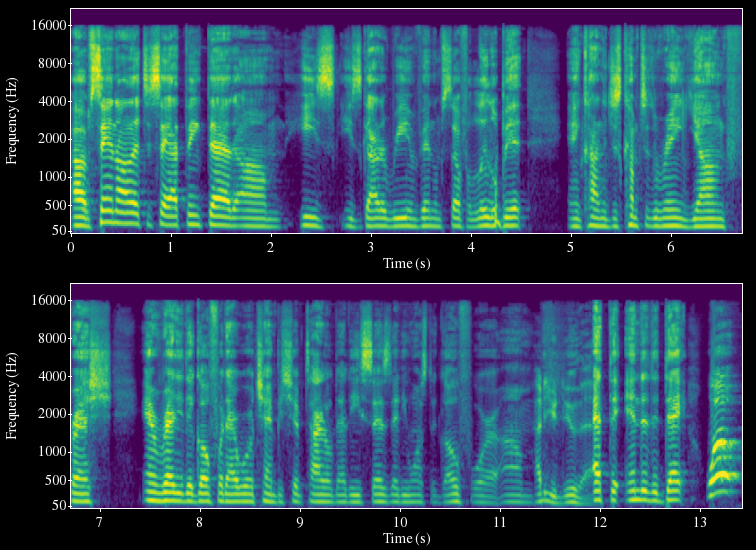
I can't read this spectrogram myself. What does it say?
uh, saying all that to say, I think that um he's he's got to reinvent himself a little bit and kind of just come to the ring young, fresh, and ready to go for that world championship title that he says that he wants to go for. Um, How do you do that? at the end of the day. Well,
